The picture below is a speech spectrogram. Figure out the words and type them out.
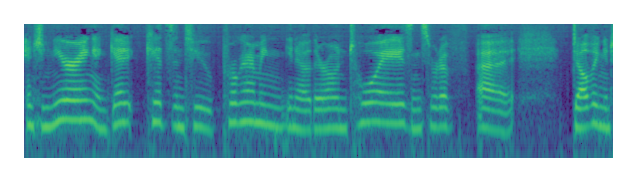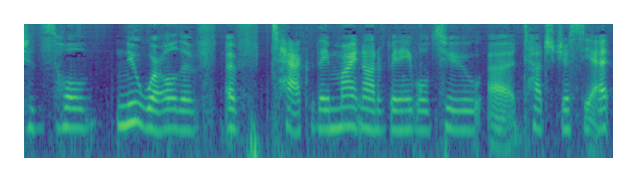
engineering and get kids into programming, you know, their own toys and sort of uh, delving into this whole new world of, of tech that they might not have been able to uh, touch just yet.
